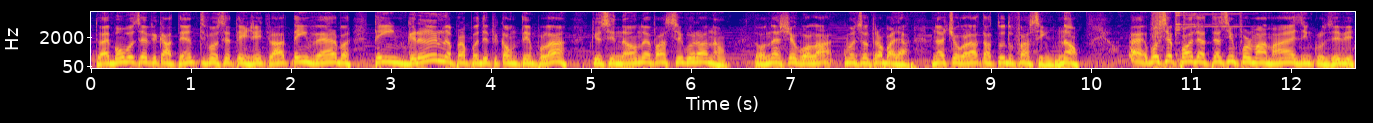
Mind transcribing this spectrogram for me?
Então é bom você ficar atento se você tem gente lá, tem verba, tem grana pra poder ficar um tempo lá, porque senão não é fácil segurar, não. Então, né, chegou lá, começou a trabalhar. Não é chegou lá, tá tudo facinho. Não. É, você pode até se informar mais, inclusive,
